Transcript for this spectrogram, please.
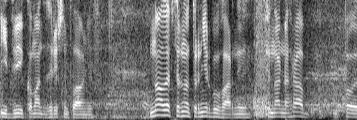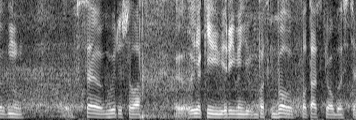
і дві команди з горішніх плавнів. Ну, але все одно турнір був гарний. Фінальна гра ну, все вирішила, який рівень баскетболу в Полтавській області.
